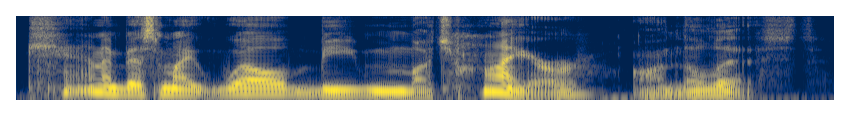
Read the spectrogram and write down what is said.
cannabis might well be much higher on the list.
